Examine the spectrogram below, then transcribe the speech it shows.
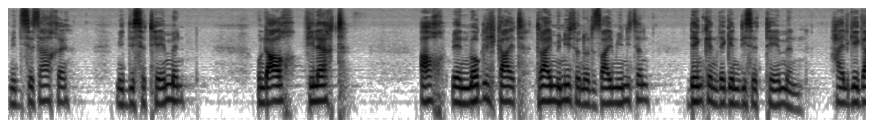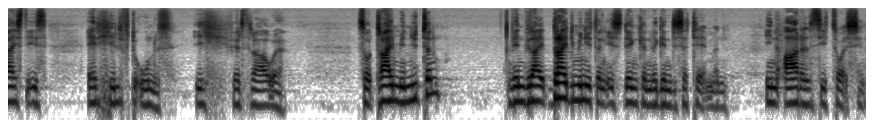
mit dieser Sache, mit diesen Themen und auch vielleicht, auch wenn Möglichkeit, drei Minuten oder zwei Minuten, denken wegen dieser Themen. Heilige Geist ist, er hilft uns. Ich vertraue. So drei Minuten, wenn wir drei Minuten ist, denken wegen dieser Themen in aller Situation.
